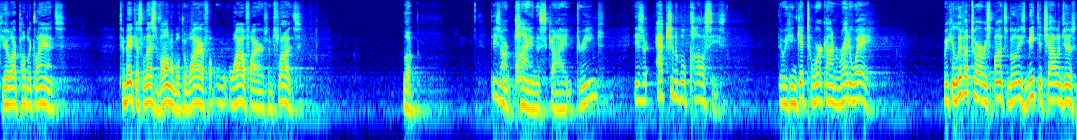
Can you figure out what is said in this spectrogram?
to heal our public lands, to make us less vulnerable to wildfires and floods. Look, these aren't pie in the sky dreams. These are actionable policies that we can get to work on right away. We can live up to our responsibilities, meet the challenges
